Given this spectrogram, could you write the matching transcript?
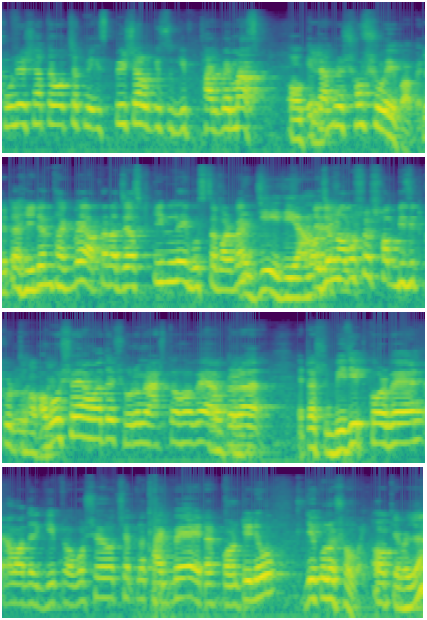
ফোনের সাথে হচ্ছে আপনি স্পেশাল কিছু গিফট থাকবে মাস্ট Okay. এটা আপনি সবসময় পাবেন। এটা হিডেন থাকবে আপনারা জাস্ট কিনলেই বুঝতে পারবেন। জি জি আমাদের জন্য অবশ্যই সব ভিজিট করতে হবে। অবশ্যই আমাদের শোরুমে আসতে হবে আপনারা এটা ভিজিট করবেন আমাদের গিফট অবশ্যই হচ্ছে আপনার থাকবে এটা কন্টিনিউ যে কোনো সময়। ওকে ভাইয়া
